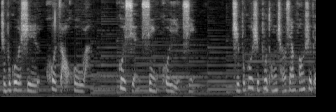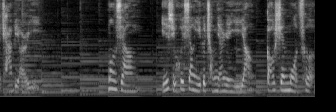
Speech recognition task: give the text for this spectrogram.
只不过是或早或晚，或显性或隐性，只不过是不同呈现方式的差别而已。梦想，也许会像一个成年人一样高深莫测，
